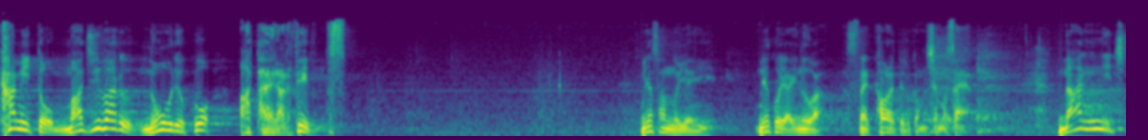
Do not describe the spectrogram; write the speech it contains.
神と交わる能力を与えられているんです。皆さんの家に猫や犬はですね飼われているかもしれません。何日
